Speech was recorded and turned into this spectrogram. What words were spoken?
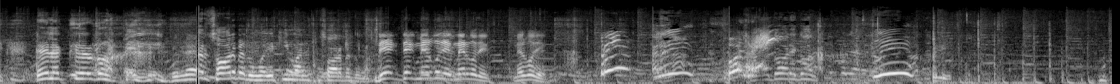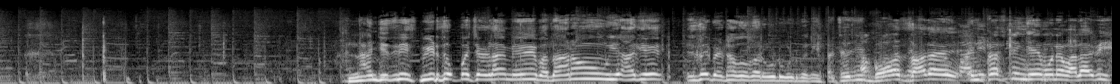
नहीं लगती मेरे को। सौ रुपए दूँगा यकीन मान सौ रुपए दूँगा। देख देख मेरे को देख मेरे को देख मेरे को देख। एक और एक और ना जितनी स्पीड से ऊपर चढ़ रहा है मैं बता रहा हूँ ये आगे ऐसे ही बैठा होगा रोड वोड कहीं अच्छा जी बहुत ज़्यादा इंटरेस्टिंग गेम होने वाला है अभी।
